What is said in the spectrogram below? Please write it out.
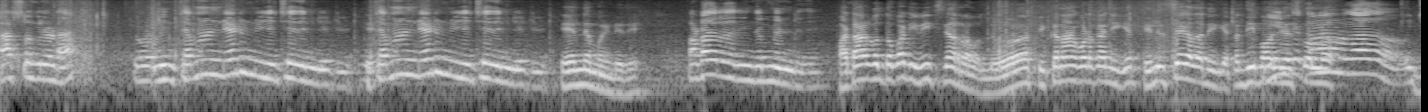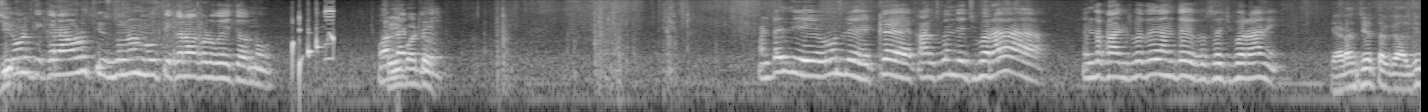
ఇప్పుడు నేను తెమ్మనుండేటి నువ్వు తెచ్చేది ఉండేటి తెమ్మనుండేటి నువ్వు తెచ్చేది ఉండేటి ఏందేమండి ఇది పటాకులు నేను తెమ్మండి పటాకులతో పాటు ఇవి ఇచ్చినారు రా వాళ్ళు. తిక్కనా కొడక నీకే తెలిసే కదా నీకు ఎట్లా దీపావళి చేసుకోవాలో? కాదు. ఇచ్చినోడు తిక్కనాడు తీసుకున్నావు నువ్వు తిక్కనాకుడు అవుతావు నువ్వు. వాళ్ళు అంటే ఇది ఓన్లీ ఎట్లా కాల్చుకొని చచ్చిపోరా? ఎంత కాల్చిపోతుంది అంతే చచ్చిపోరా అని. ఎడం చేత కాల్చి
